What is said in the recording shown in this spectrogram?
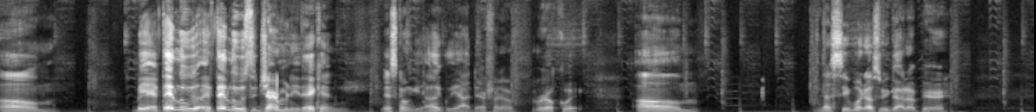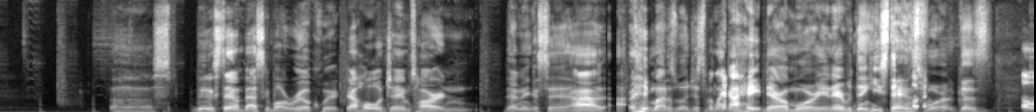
Um, but yeah, if they lose, if they lose to Germany, they can. It's gonna get ugly out there for them real quick. Um, let's see what else we got up here. Uh, we can stay on basketball real quick. That whole James Harden, that nigga said, I, I he might as well just been like, I hate Daryl Morey and everything he stands for, because A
